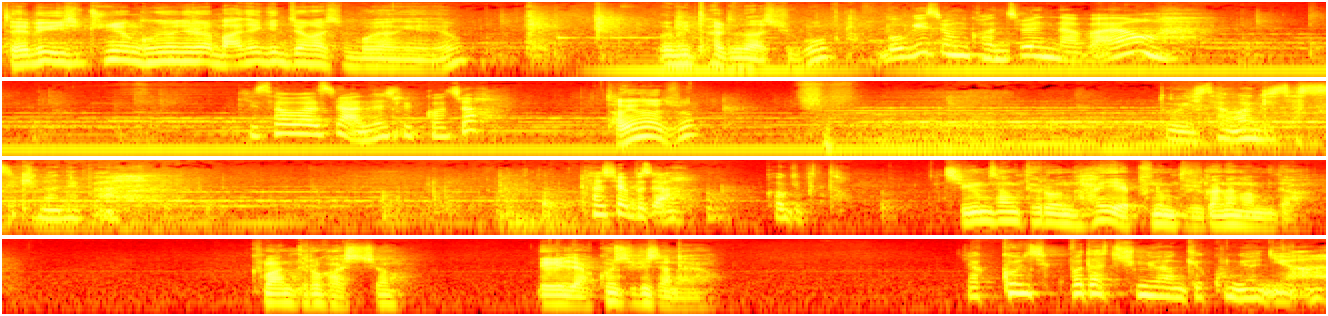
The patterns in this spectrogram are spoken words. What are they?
데뷔 20주년 공연이라 많이 긴장하신 모양이에요. 음이탈도 나시고 목이 좀 건조했나 봐요. 기사화하지 않으실 거죠? 당연하죠. 또 이상한 기사 쓰기만 해봐. 다시 해보자. 거기부터. 지금 상태론 하이 F는 불가능합니다. 그만 들어가시죠. 내일 약혼식이잖아요. 약혼식보다 중요한 게 공연이야.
